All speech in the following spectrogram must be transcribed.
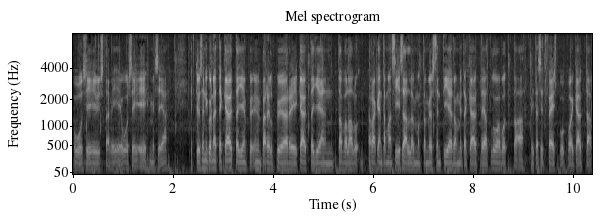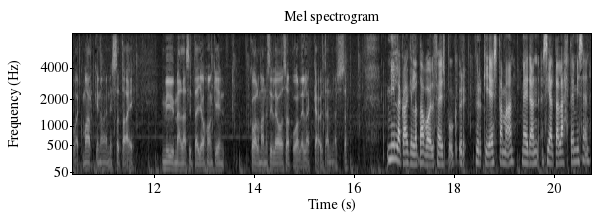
uusia ystäviä, uusia ihmisiä. Että kyllä se niin näiden käyttäjien ympärillä pyörii, käyttäjien tavallaan rakentaman sisällön, mutta myös sen tiedon, mitä käyttäjät luovuttaa, mitä sitten Facebook voi käyttää vaikka markkinoinnissa tai myymällä sitä johonkin kolmannesille osapuolille käytännössä. Millä kaikilla tavoilla Facebook pyrkii estämään meidän sieltä lähtemisen?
